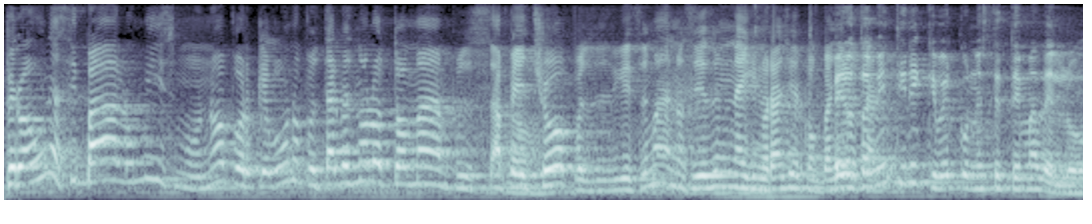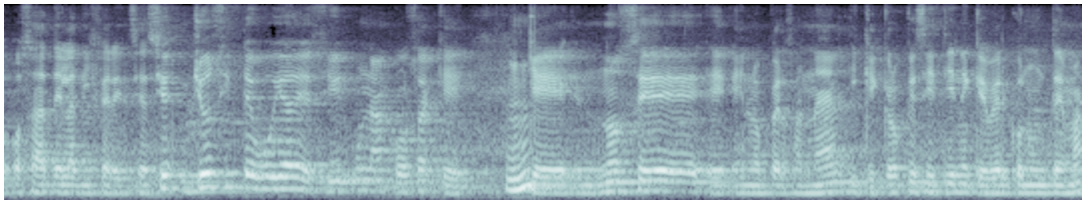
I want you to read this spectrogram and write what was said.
pero aún así va a lo mismo, ¿no? Porque uno pues tal vez no lo toma pues a pecho, pues dice, bueno, si es una ignorancia el compañero. Pero también tiene que ver con este tema de lo, o sea, de la diferenciación. Yo sí te voy a decir una cosa que, Ujú. que no sé eh, en lo personal y que creo que sí tiene que ver con un tema.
